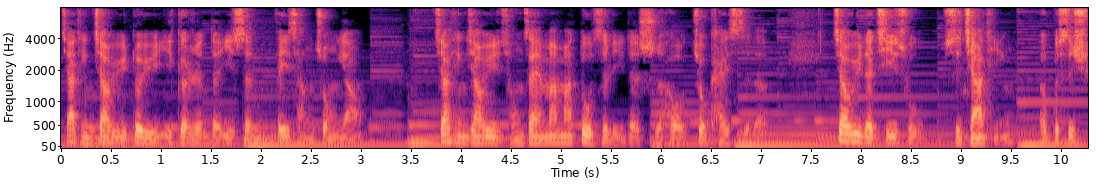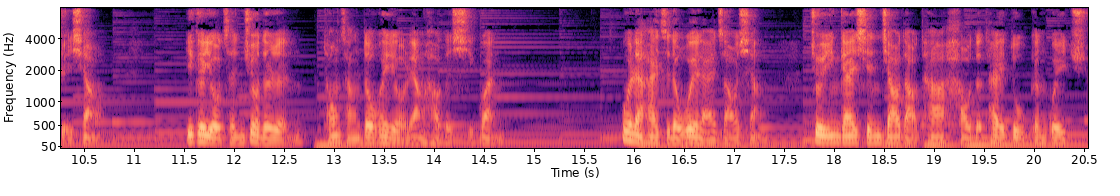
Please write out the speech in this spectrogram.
家庭教育对于一个人的一生非常重要。家庭教育从在妈妈肚子里的时候就开始了。教育的基础是家庭，而不是学校。一个有成就的人，通常都会有良好的习惯。为了孩子的未来着想，就应该先教导他好的态度跟规矩。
